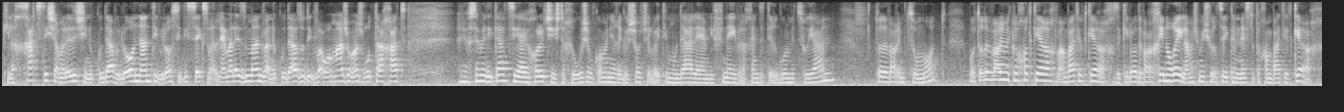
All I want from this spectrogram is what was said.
כי לחצתי שם על איזושהי נקודה ולא עוננתי ולא עשיתי סקס מלא מלא זמן, והנקודה הזאת היא כבר ממש ממש רותחת. אני עושה מדיטציה, יכול להיות שהשתחררו שם כל מיני רגשות שלא הייתי מודע עליהם לפני, ולכן זה תרגול מצוין. אותו דבר עם צומות, ואותו דבר עם מקלחות קרח ואמבטיות קרח. זה כאילו הדבר הכי נוראי, למה שמישהו ירצה להיכנס לתוך אמבטיית קרח?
